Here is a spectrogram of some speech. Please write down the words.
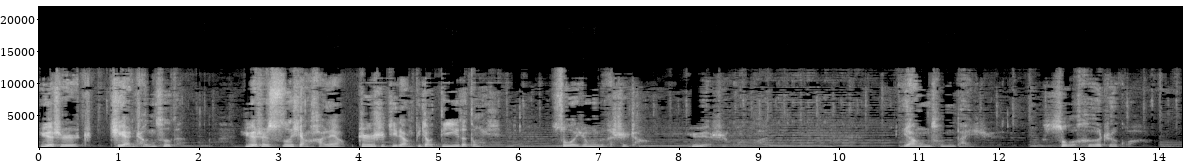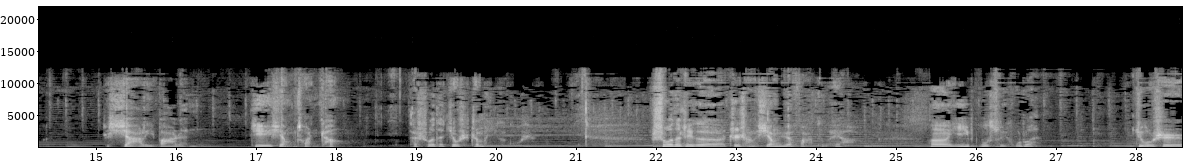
越是浅层次的，越是思想含量、知识计量比较低的东西，所拥有的市场越是广泛。阳春白雪，所合者寡。这下里巴人，皆向传唱。他说的就是这么一个故事。说的这个职场相悦法则呀，嗯，一部《水浒传》就是。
